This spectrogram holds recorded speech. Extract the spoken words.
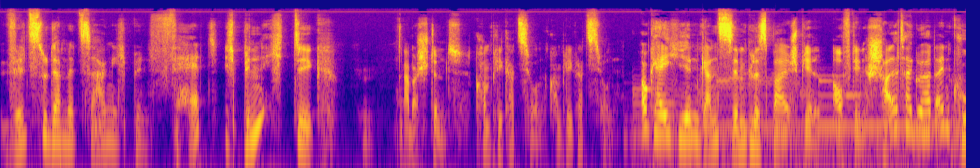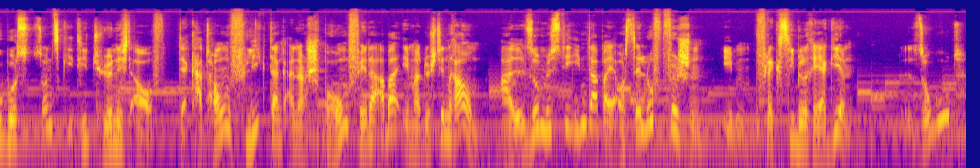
willst du damit sagen, ich bin fett? Ich bin nicht dick. Aber stimmt, Komplikation, Komplikation. Okay, hier ein ganz simples Beispiel. Auf den Schalter gehört ein Kubus, sonst geht die Tür nicht auf. Der Karton fliegt dank einer Sprungfeder aber immer durch den Raum. Also müsst ihr ihn dabei aus der Luft fischen. Eben flexibel reagieren. So gut?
